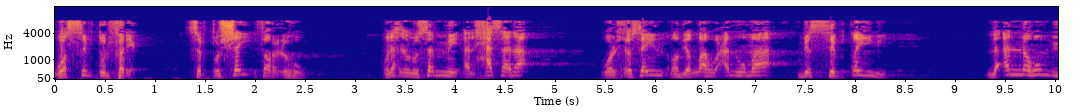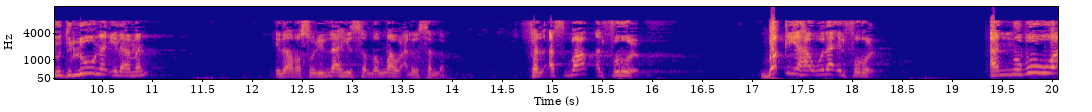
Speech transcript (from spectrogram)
والصبط الفرع. سبط الشيء فرعه. ونحن نسمي الحسن والحسين رضي الله عنهما بالسبطين لأنهم يدلون إلى من؟ إلى رسول الله صلى الله عليه وسلم. فالأسباط الفروع. بقي هؤلاء الفروع. النبوة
